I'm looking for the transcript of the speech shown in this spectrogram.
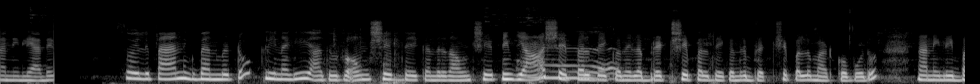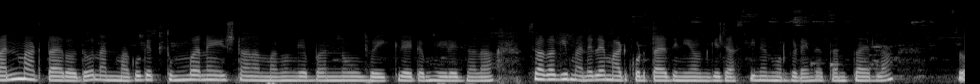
ನಾನಿಲ್ಲಿ ಅದೇ. ಸೊ ಇಲ್ಲಿ ಪ್ಯಾನಿಗೆ ಬಂದುಬಿಟ್ಟು ಕ್ಲೀನಾಗಿ ಅದು ರೌಂಡ್ ಶೇಪ್ ಬೇಕಂದರೆ ರೌಂಡ್ ಶೇಪ್ ನೀವು ಯಾವ ಶೇಪಲ್ಲಿ ಬೇಕಂದ್ರೆ ಇಲ್ಲ ಬ್ರೆಡ್ ಶೇಪಲ್ಲಿ ಬೇಕಂದರೆ ಬ್ರೆಡ್ ಶೇಪಲ್ಲೂ ಮಾಡ್ಕೋಬೋದು. ನಾನಿಲ್ಲಿ ಬನ್ ಮಾಡ್ತಾ ಇರೋದು. ನನ್ನ ಮಗುಗೆ ತುಂಬಾ ಇಷ್ಟ. ನನ್ನ ಮಗನಿಗೆ ಬನ್ನು ಬೇಕ್ರಿ ಐಟಮ್ ಹೇಳಿದ್ನಲ್ಲ. ಸೊ ಹಾಗಾಗಿ ಮನೇಲೇ ಮಾಡಿಕೊಡ್ತಾ ಇದ್ದೀನಿ. ಅವನಿಗೆ ಜಾಸ್ತಿ ನಾನು ಹೊರಗಡೆಯಿಂದ ತರ್ತಾ ಇಲ್ಲ. ಸೊ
